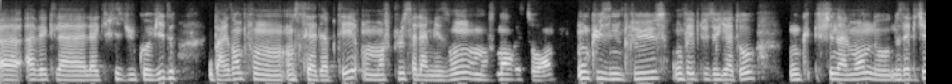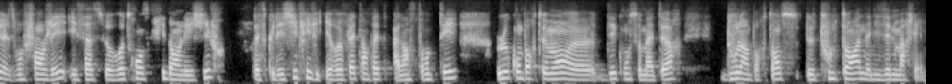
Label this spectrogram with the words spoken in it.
euh, avec la, crise du Covid, où par exemple on, on s'est adapté, on mange plus à la maison, on mange moins au restaurant, on cuisine plus, on fait plus de gâteaux. Donc finalement nos, nos habitudes elles ont changé et ça se retranscrit dans les chiffres parce que les chiffres ils reflètent en fait à l'instant T le comportement des consommateurs, d'où l'importance de tout le temps analyser le marché.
